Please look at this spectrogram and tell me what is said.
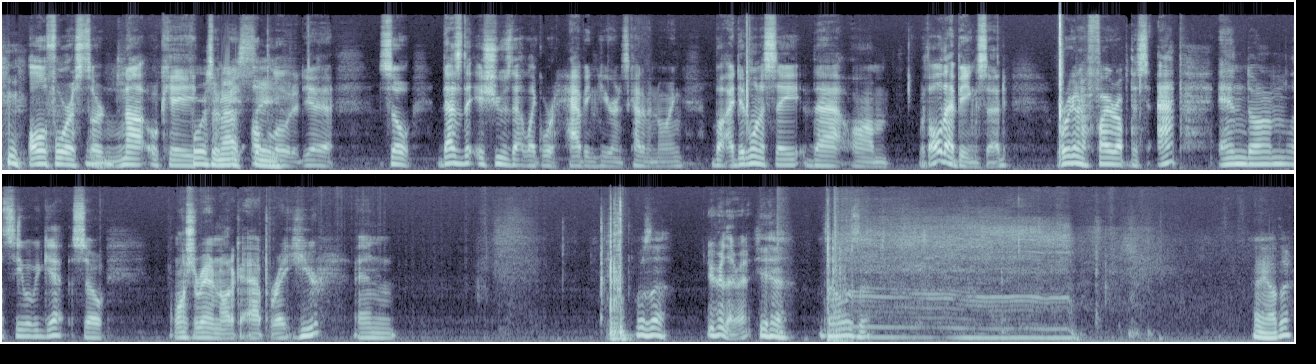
all forests are not okay. Forests are not uploaded. Yeah, yeah. So that's the issues that like we're having here, and it's kind of annoying. But I did want to say that um, with all that being said, we're gonna fire up this app and um, let's see what we get. So I launched the Randonautica app right here, and What was that? you heard that right? Yeah. What the hell was that? Any other?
